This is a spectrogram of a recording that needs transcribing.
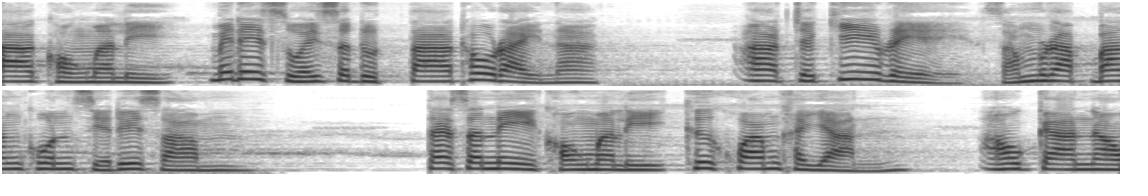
ตาของมาลีไม่ได้สวยสะดุดตาเท่าไหร่นัก อาจจะขี้เร่สำหรับบางคนเสียด้วยซ้ำแต่เสน่ห์ของมาลีคือความขยัน เอาการเอา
